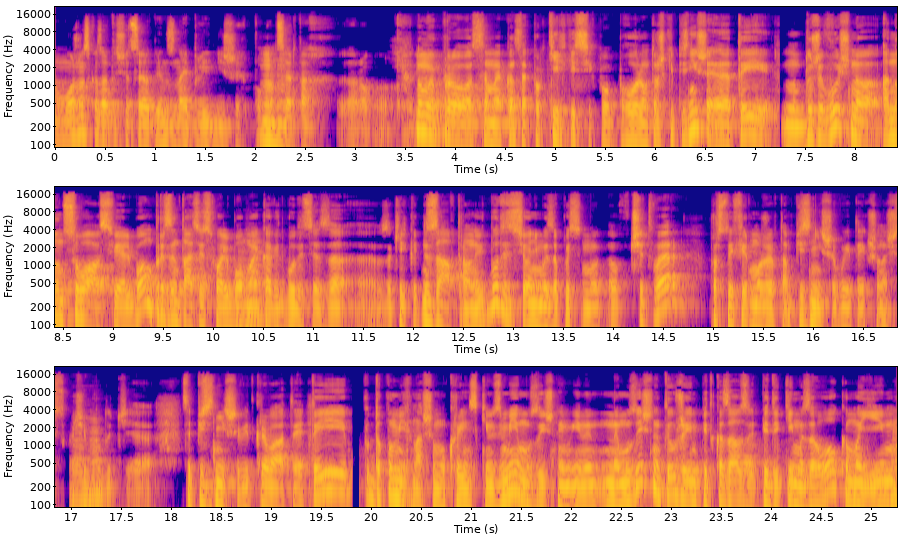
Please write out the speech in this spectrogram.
можна сказати, що це один з найплідніших по концертах угу. року. Ну ми про саме концерт, про кількість їх поговоримо трошки пізніше. Ти дуже влучно анонсував свій альбом, презентацію свого альбому, mm-hmm. яка відбудеться за за кілька днів завтра. Вона відбудеться. Сьогодні ми записуємо в четвер. Просто ефір може там пізніше вийти, якщо наші слухачі mm-hmm. будуть е, це пізніше відкривати. Ти допоміг нашим українським змі, музичним і не музичним. Ти вже їм підказав, під якими заголовками їм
